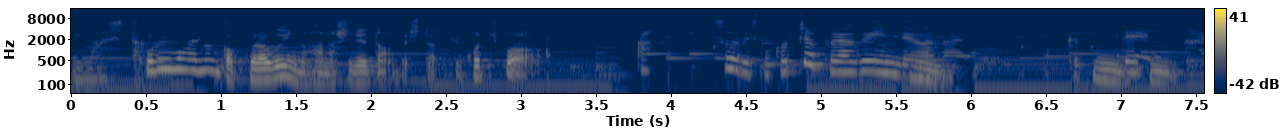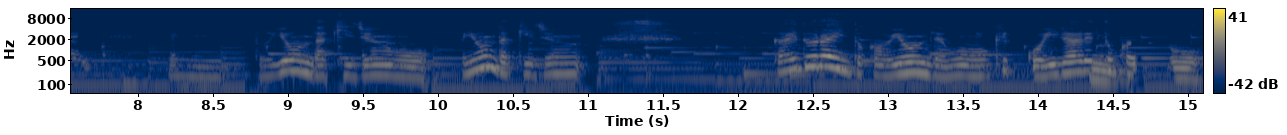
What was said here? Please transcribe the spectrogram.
いました。これはなんかプラグインの話出たんでしたっけ？こっちは、そうですね。こっちはプラグインではなくって、うんうん。はい。えー、と読んだ基準を読んだ基準ガイドラインとかを読んでも結構いられとかだと、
